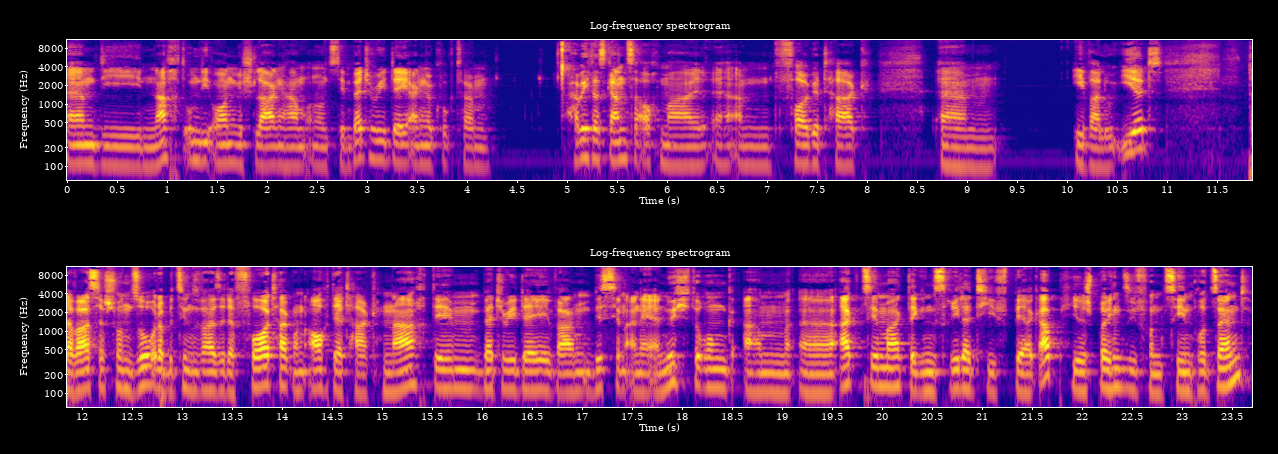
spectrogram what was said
ähm, die Nacht um die Ohren geschlagen haben und uns den Battery Day angeguckt haben, habe ich das Ganze auch mal äh, am Folgetag ähm, evaluiert. Da war es ja schon so, oder beziehungsweise der Vortag und auch der Tag nach dem Battery Day war ein bisschen eine Ernüchterung am äh, Aktienmarkt. Da ging es relativ bergab. Hier sprechen Sie von 10 Prozent.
